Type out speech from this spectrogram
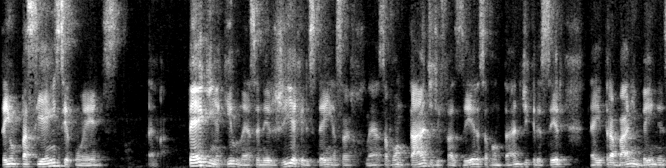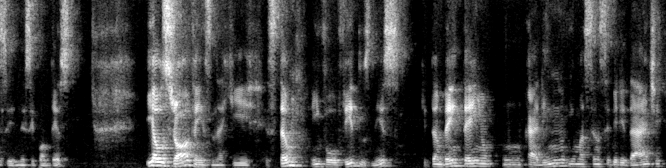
tenham paciência com eles, né? peguem aquilo, né, essa energia que eles têm, essa, né, essa vontade de fazer, essa vontade de crescer, né, e trabalhem bem nesse, nesse contexto. E aos jovens né, que estão envolvidos nisso, que também tenham um carinho e uma sensibilidade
